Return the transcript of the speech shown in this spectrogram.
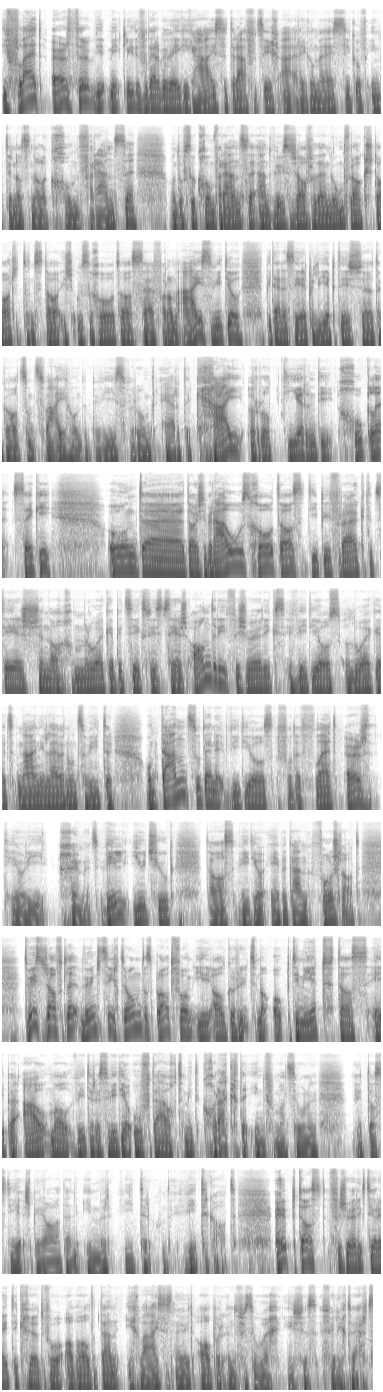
Die Flat Earther, wie die Mitglieder von dieser Bewegung heißen, treffen sich auch regelmäßig auf internationalen Konferenzen. Und auf so Konferenzen haben Wissenschaftler dann eine Umfrage gestartet und da ist herausgekommen, dass äh, vor allem ein Video bei denen sehr beliebt ist. Äh, da geht es um 200 Beweise, warum die Erde keine rotierende Kugel sei. Und äh, da ist eben auch herausgekommen, dass die Befragten zuerst nach dem Schauen, beziehungsweise zuerst andere Verschwörungsvideos schauen, 9-11 und so weiter, und dann zu diesen Videos von der Flat Earth Theorie kommen, weil YouTube das Video eben dann vorschlägt. Die Wissenschaftler wünschen sich darum, dass die Plattform ihre Algorithmen optimiert, dass eben auch mal wieder ein Video auftaucht mit korrekten Informationen, nicht dass die Spirale dann immer weiter und weiter geht. Ob das die Verschwörungstheoretiker davon abhalten, dann, ich weiß es nicht, aber ein Versuch ist es vielleicht wert.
